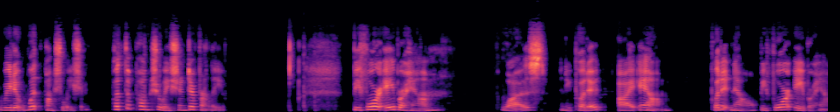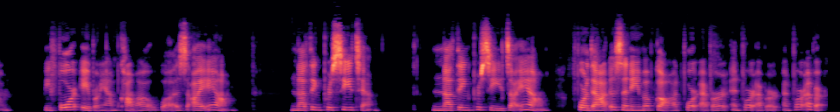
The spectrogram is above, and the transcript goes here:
Read it with punctuation. Put the punctuation differently. Before Abraham was, and he put it, I am. Put it now before Abraham. Before Abraham, comma, was I am. Nothing precedes him. Nothing precedes I am, for that is the name of God forever and forever and forever.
